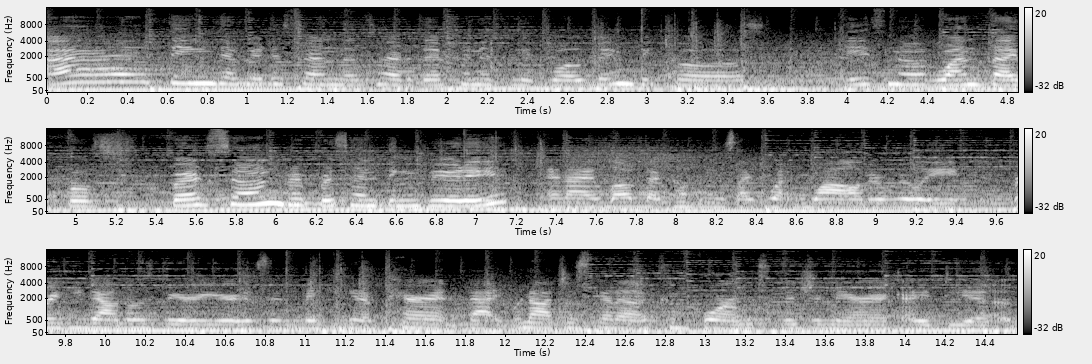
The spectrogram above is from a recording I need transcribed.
I think the beauty standards are definitely evolving because it's not one type of person representing beauty. And I love that companies like Wet n Wild are really breaking down those barriers and making it apparent that we're not just going to conform to the generic idea of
